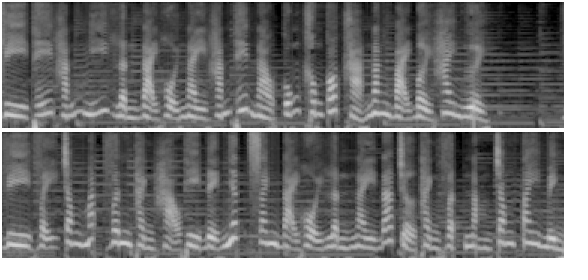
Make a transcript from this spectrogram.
Vì thế hắn nghĩ lần đại hội này hắn thế nào cũng không có khả năng bại bởi hai người. Vì vậy trong mắt Vân Thành Hảo thì đệ nhất danh đại hội lần này đã trở thành vật nằm trong tay mình.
